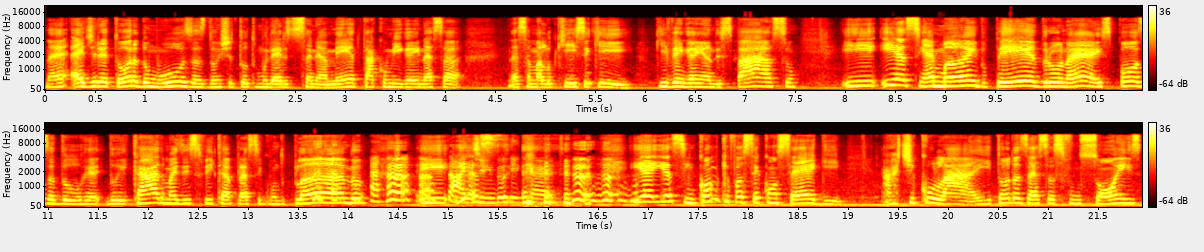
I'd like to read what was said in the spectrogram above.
né? É diretora do Musas, do Instituto Mulheres do Saneamento, tá comigo aí nessa, nessa maluquice que, que vem ganhando espaço. E, e assim, é mãe do Pedro, né? Esposa do, do Ricardo, mas isso fica para segundo plano. E, Tadinho e assim, do Ricardo. e aí, assim, como que você consegue articular aí todas essas funções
